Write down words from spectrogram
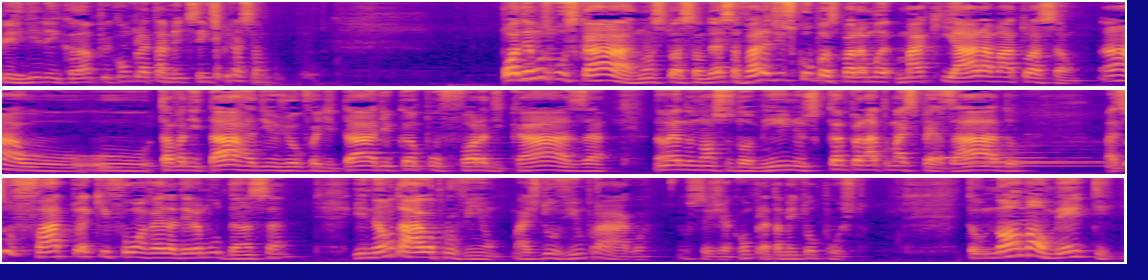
perdido em campo e completamente sem inspiração. Podemos buscar, numa situação dessa, várias desculpas para maquiar a má atuação. Ah, o, o tava de tarde, o jogo foi de tarde, o campo fora de casa, não é nos nossos domínios, campeonato mais pesado. Mas o fato é que foi uma verdadeira mudança, e não da água para o vinho, mas do vinho para a água, ou seja, é completamente oposto. Então, normalmente,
